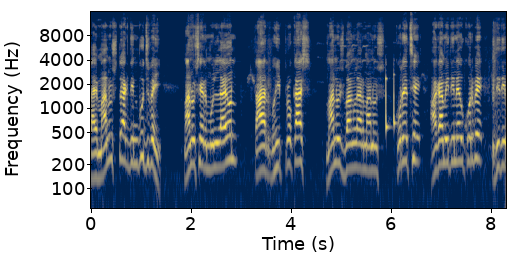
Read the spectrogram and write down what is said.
তাই মানুষ তো একদিন বুঝবেই, মানুষের মূল্যায়ন, তার বহিঃপ্রকাশ, মানুষ বাংলার মানুষ করেছে, আগামী দিনেও করবে, দিদি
